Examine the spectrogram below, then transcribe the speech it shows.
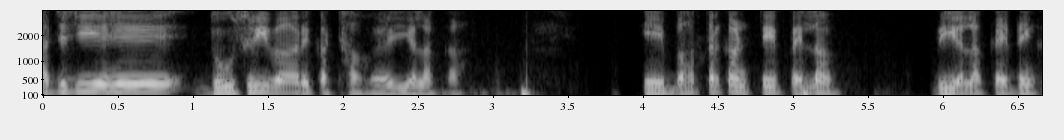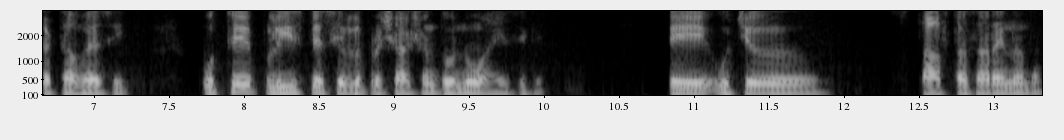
ਅੱਜ ਜੀ ਇਹ ਦੂਸਰੀ ਵਾਰ ਇਕੱਠਾ ਹੋਇਆ ਜੀ ਇਲਾਕਾ। ਇਹ 72 ਘੰਟੇ ਪਹਿਲਾਂ ਵੀ ਇਲਾਕਾ ਇਦਾਂ ਹੀ ਇਕੱਠਾ ਹੋਇਆ ਸੀ। ਉੱਥੇ ਪੁਲਿਸ ਤੇ ਸਿਵਲ ਪ੍ਰਸ਼ਾਸਨ ਦੋਨੋਂ ਆਏ ਸੀਗੇ ਤੇ ਉੱਚ ਸਟਾਫ ਤਾਂ ਸਾਰਾ ਇਹਨਾਂ ਦਾ।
